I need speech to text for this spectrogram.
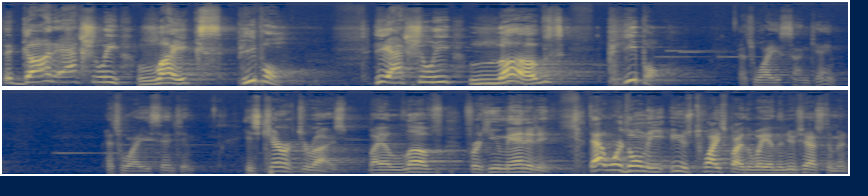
that God actually likes people. He actually loves people. That's why his son came. That's why he sent him. He's characterized by a love for humanity. That word's only used twice, by the way, in the New Testament.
